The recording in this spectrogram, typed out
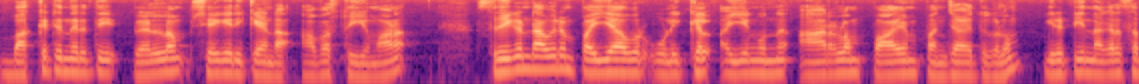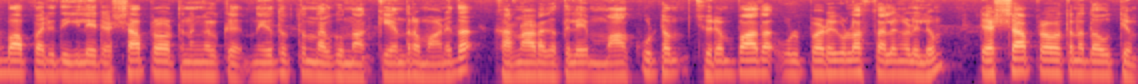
ബക്കറ്റ് നിരത്തി വെള്ളം ശേഖരിക്കേണ്ട അവസ്ഥയുമാണ്. ശ്രീകണ്ഠാപുരം പയ്യാവൂർ ഉളിക്കൽ അയ്യങ്കുന്ന് ആറളം പായം പഞ്ചായത്തുകളും ഇരട്ടി നഗരസഭാ പരിധിയിലെ രക്ഷാപ്രവർത്തനങ്ങൾക്ക് നേതൃത്വം നൽകുന്ന കേന്ദ്രമാണിത്. കർണാടകത്തിലെ മാക്കൂട്ടം ചുരംപാത ഉൾപ്പെടെയുള്ള സ്ഥലങ്ങളിലും രക്ഷാപ്രവർത്തന ദൗത്യം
